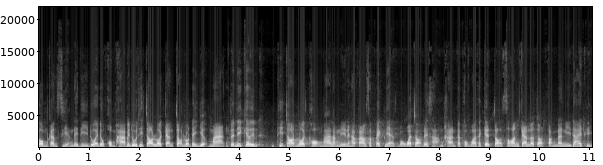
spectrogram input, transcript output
ลมกันเสียงได้ดีด้วย เดี๋ยวผมพาไปดูที่จอดรถกัน จอดรถได้เยอะมากและนี่คือ ที่จอดรถของบ้านหลังนี้นะครับตามสเปคเนี่ยบอกว่าจอดได้ 3 คัน แต่ผมว่าถ้าเกิดจอดซ้อนกันแล้วจอดฝั่งด้านนี้ได้ถึง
